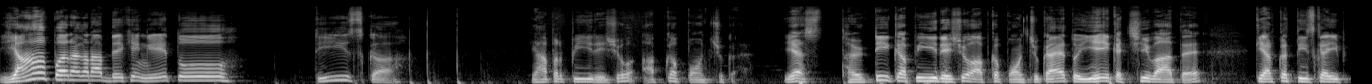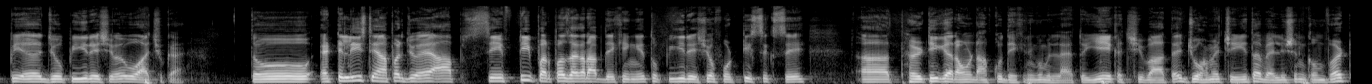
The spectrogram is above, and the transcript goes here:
यहाँ पर अगर आप देखेंगे तो तीस का, यहाँ पर पी रेशियो आपका पहुँच चुका है। यस थर्टी का पी रेशियो आपका पहुँच चुका है तो ये एक अच्छी बात है कि आपका तीस का जो पी रेशियो है वो आ चुका है। तो एटलीस्ट यहाँ पर जो है आप सेफ्टी पर्पज़ अगर आप देखेंगे तो पी रेशियो फोर्टी सिक्स से थर्टी के अराउंड आपको देखने को मिल रहा है। तो ये एक अच्छी बात है, जो हमें चाहिए था वैल्यूशन कंफर्ट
